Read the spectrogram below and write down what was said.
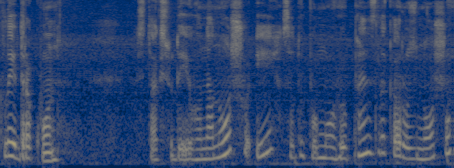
клей дракон. Так сюди його наношу і за допомогою пензлика розношу,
